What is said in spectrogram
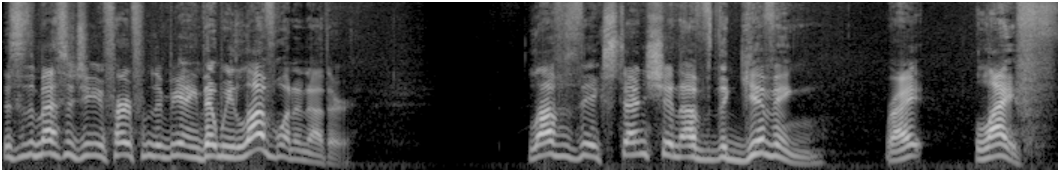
This is the message that you've heard from the beginning that we love one another. Love is the extension of the giving, right? Life.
